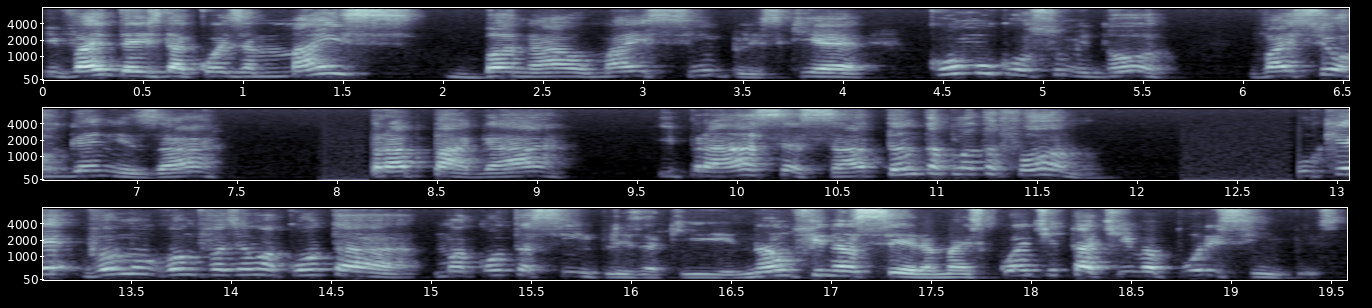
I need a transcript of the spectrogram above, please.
e vai desde a coisa mais banal, mais simples, que é como o consumidor vai se organizar para pagar e para acessar tanta plataforma. Porque vamos, vamos fazer uma conta, uma conta simples aqui, não financeira, mas quantitativa pura e simples.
